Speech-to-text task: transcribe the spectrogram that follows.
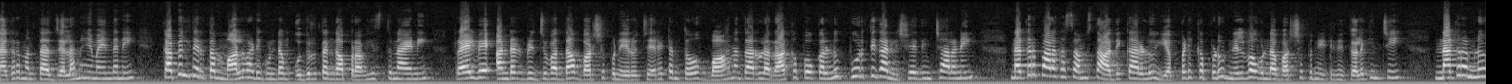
నగరమంతా జలమయమైందని కపిల్ తీర్థం మాల్వాడి గుండం ఉధృతంగా ప్రవహిస్తున్నాయని రైల్వే అండర్ బ్రిడ్జ్ వద్ద వర్షపు నీరు చేరటంతో వాహనదారుల రాకపోకలను పూర్తిగా నిషేధించాలని నగరపాలక సంస్థ అధికారులు ఎప్పటికప్పుడు నిల్వ ఉన్న వర్షపు నీటిని తొలగించి నగరంలో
